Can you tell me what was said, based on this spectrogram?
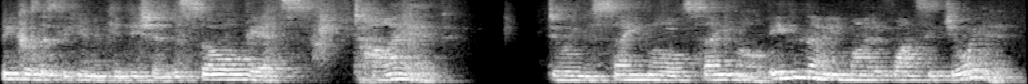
Because it's the human condition. The soul gets tired doing the same old, same old, even though you might have once enjoyed it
